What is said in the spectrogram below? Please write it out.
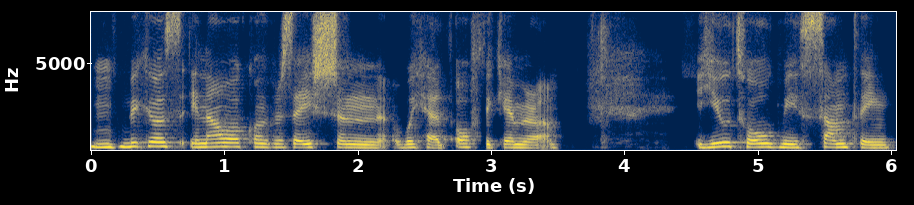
Mm-hmm. Because in our conversation we had off the camera, you told me something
